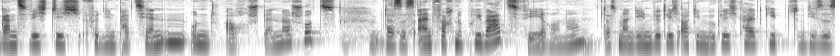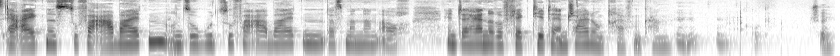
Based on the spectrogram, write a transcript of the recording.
ganz wichtig für den Patienten und auch Spenderschutz. Das ist einfach eine Privatsphäre, ne? dass man denen wirklich auch die Möglichkeit gibt, dieses Ereignis zu verarbeiten und so gut zu verarbeiten, dass man dann auch hinterher eine reflektierte Entscheidung treffen kann. Mhm. mhm. Gut, schön.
